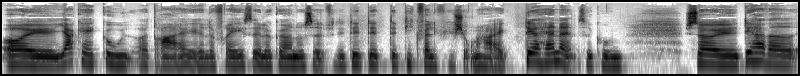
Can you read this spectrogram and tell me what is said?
Og øh, jeg kan ikke gå ud og dreje eller fræse eller gøre noget selv, fordi det, det, det, de kvalifikationer har jeg ikke. Det har han altid kunnet. Så øh, det har været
